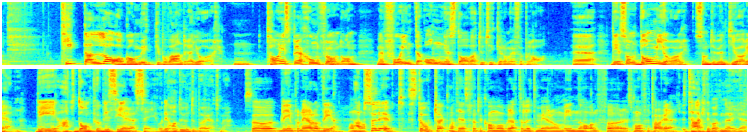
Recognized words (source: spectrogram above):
Titta lagom mycket på vad andra gör. Mm. Ta inspiration från dem, men få inte ångest av att du tycker de är för bra. Eh, Det som de gör, som du inte gör än, det är att de publicerar sig och det har du inte börjat med. Så bli imponerad av det. om något. Absolut. Stort tack Mattias för att du kom och berättade lite mer om innehåll för småföretagare. Tack, det var ett nöje.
